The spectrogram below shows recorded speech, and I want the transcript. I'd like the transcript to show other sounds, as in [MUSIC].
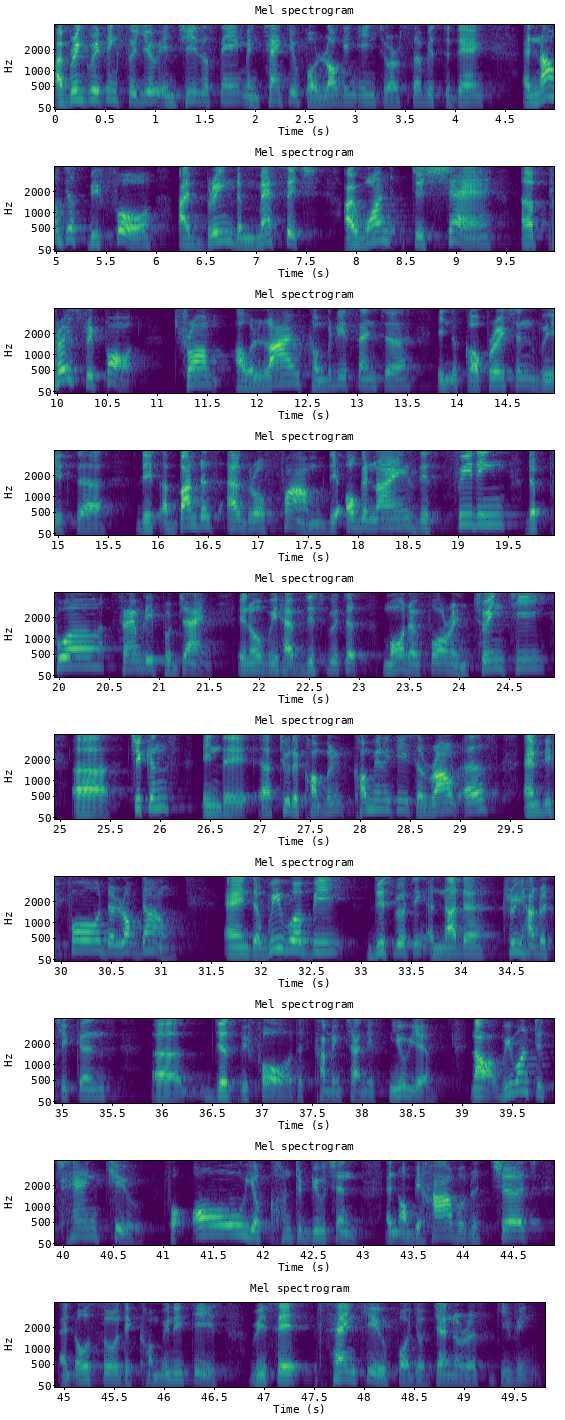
I bring greetings to you in Jesus' name and thank you for logging into our service today. And now, just before I bring the message, I want to share a praise report from our live community center in cooperation with uh, this Abundance Agro Farm. They organize this Feeding the Poor Family Project. You know, we have distributed more than 420 uh, chickens in the, uh, to the com- communities around us and before the lockdown. And uh, we will be distributing another 300 chickens uh, just before the coming Chinese New Year. Now, we want to thank you for all your contribution. And on behalf of the church and also the communities, we say thank you for your generous giving.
